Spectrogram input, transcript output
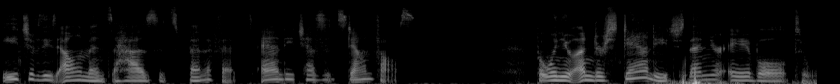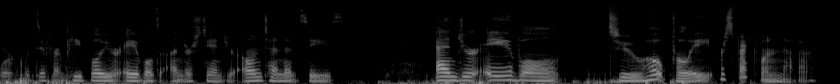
each of these elements has its benefits and each has its downfalls. But when you understand each, then you're able to work with different people. You're able to understand your own tendencies and you're able to hopefully respect one another.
